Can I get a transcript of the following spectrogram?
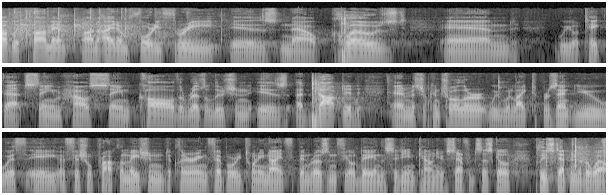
Public comment on item 43 is now closed, and we will take that same House, same call. The resolution is adopted. And Mr. Controller, we would like to present you with a official proclamation declaring February 29th Ben Rosenfield Day in the city and county of San Francisco. Please step into the well.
